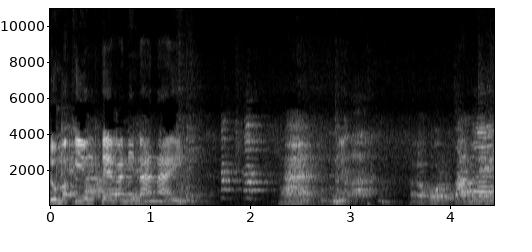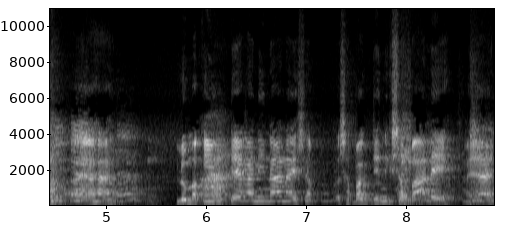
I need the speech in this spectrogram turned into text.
Lumaki yung tenga ni nanay. Ha? Nakapuro tama eh. Ayan. Lumaki yung tenga ni nanay sa, sa pagdinig sa bale. Ayan.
